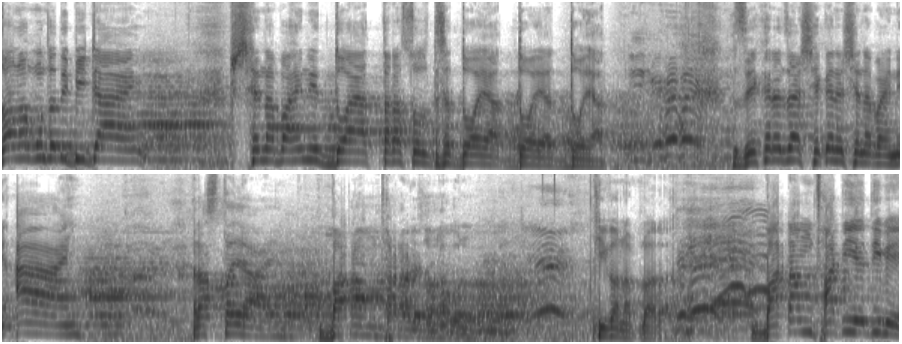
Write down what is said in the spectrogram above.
জনগণ যদি পিটায়, সেনাবাহিনীর দয়াত, তারা চলতেছে দয়াত দয়াত দয়াত। যেখানে যায় সেখানে সেনাবাহিনী আয়, রাস্তায় আয়, বাটাম ফাটাবে জনগণ। কি কন আপনারা? বাটাম ফাটিয়ে দিবে।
